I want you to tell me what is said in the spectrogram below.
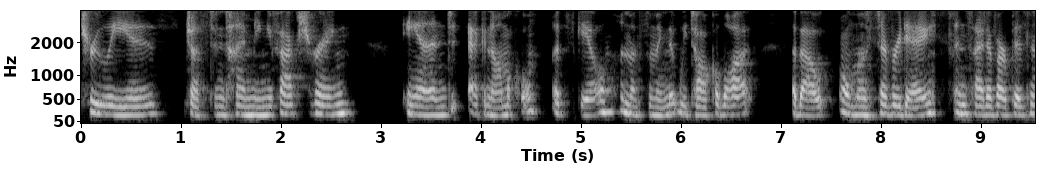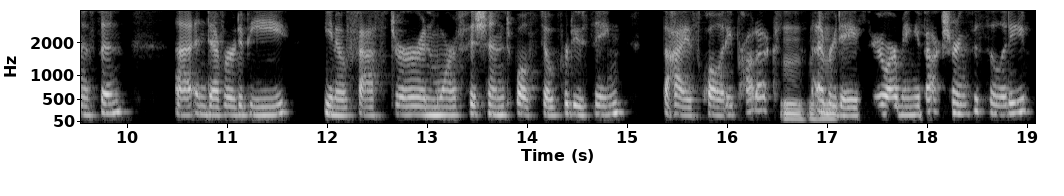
truly is just in time manufacturing and economical at scale. And that's something that we talk a lot about almost every day inside of our business and uh, endeavor to be you know faster and more efficient while still producing the highest quality products mm-hmm. every day through our manufacturing facility.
